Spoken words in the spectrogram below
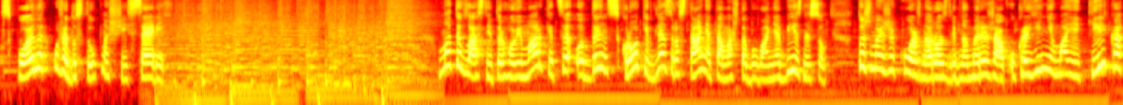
Спойлер уже доступно 6 серій. Мати власні торгові марки це один з кроків для зростання та масштабування бізнесу. Тож майже кожна роздрібна мережа в Україні має кілька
